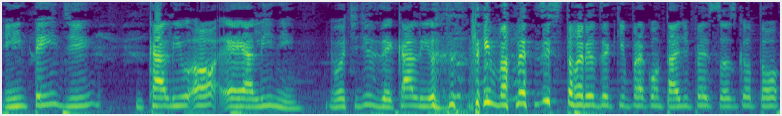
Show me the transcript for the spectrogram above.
Entendi. Calil, ó, oh, é Aline, eu vou te dizer, Calil, tem várias histórias aqui para contar de pessoas que eu tô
